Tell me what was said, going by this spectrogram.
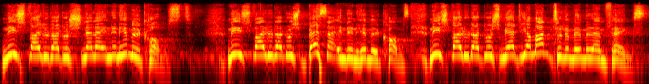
Nicht, weil du dadurch schneller in den Himmel kommst. Nicht, weil du dadurch besser in den Himmel kommst. Nicht, weil du dadurch mehr Diamanten im Himmel empfängst.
